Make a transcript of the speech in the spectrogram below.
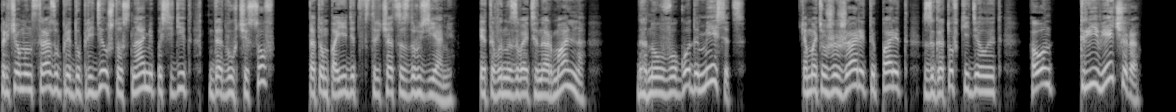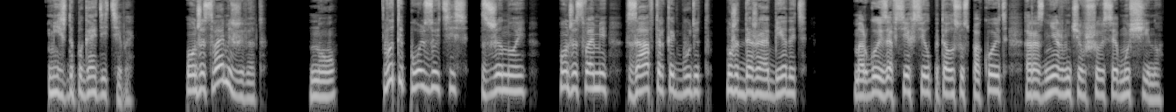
причем он сразу предупредил, что с нами посидит до двух часов, потом поедет встречаться с друзьями. Это вы называете нормально? До Нового года месяц. А мать уже жарит и парит, заготовки делает. А он три вечера? Миш, да погодите вы. Он же с вами живет? Ну, вот и пользуйтесь с женой. Он же с вами завтракать будет, может, даже обедать. Марго изо всех сил пыталась успокоить разнервничавшегося мужчину.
